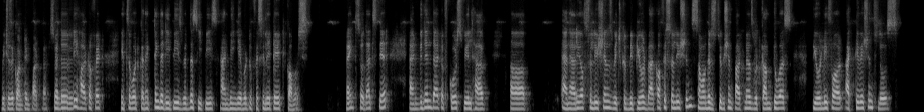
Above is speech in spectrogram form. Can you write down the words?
which is a content partner. So at the very heart of it, it's about connecting the DPs with the CPs and being able to facilitate commerce, right? So that's there. And within that, of course, we'll have uh, an array of solutions, which could be pure back office solutions. Some of the distribution partners would come to us purely for activation flows.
